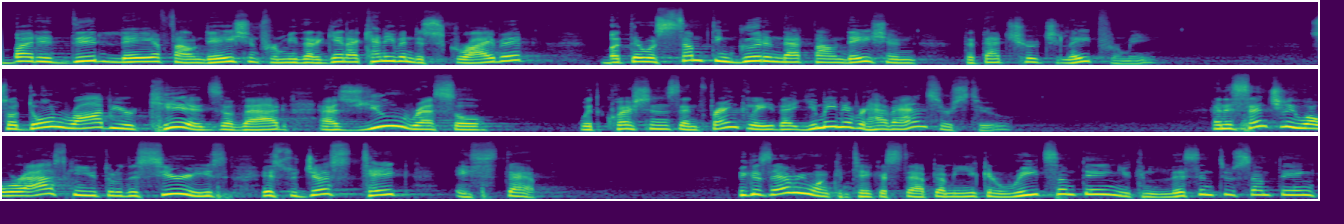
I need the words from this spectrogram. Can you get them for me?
but it did lay a foundation for me that again I can't even describe it, but there was something good in that foundation that that church laid for me. So don't rob your kids of that as you wrestle with questions, and frankly, that you may never have answers to. And essentially, what we're asking you through this series is to just take a step. Because everyone can take a step. I mean, you can read something, you can listen to something,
